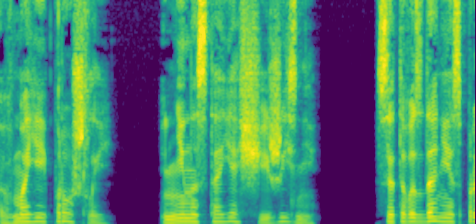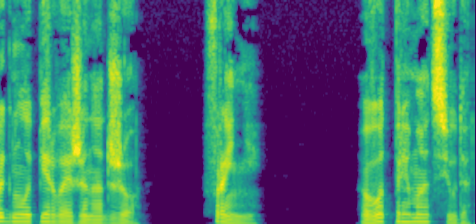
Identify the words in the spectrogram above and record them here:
В моей прошлой, не настоящей жизни с этого здания спрыгнула первая жена Джо, Фрэнни. Вот прямо отсюда.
